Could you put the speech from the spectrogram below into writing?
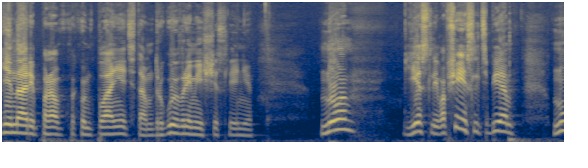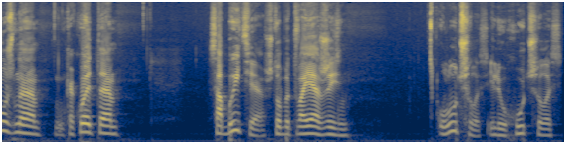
Генаре, по какой-нибудь планете, там другое время исчисления. Но если, вообще, если тебе нужно какое-то событие, чтобы твоя жизнь улучшилась или ухудшилась,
